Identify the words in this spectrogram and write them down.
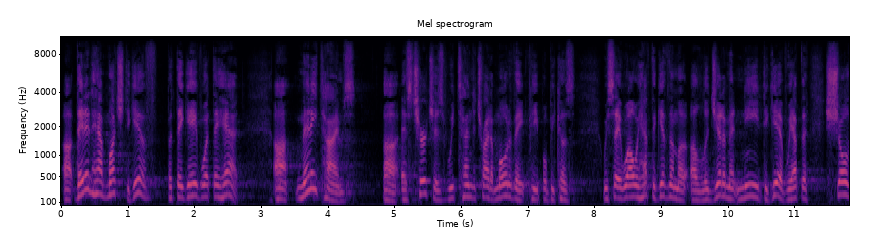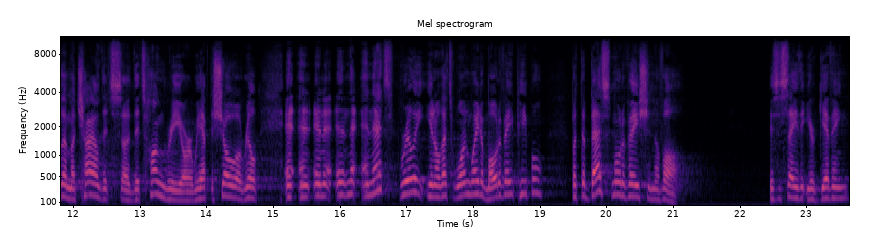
Uh, they didn't have much to give, but they gave what they had. Uh, many times, uh, as churches, we tend to try to motivate people because we say, well, we have to give them a, a legitimate need to give. We have to show them a child that's, uh, that's hungry, or we have to show a real. And, and, and, and, and that's really, you know, that's one way to motivate people. But the best motivation of all is to say that you're giving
